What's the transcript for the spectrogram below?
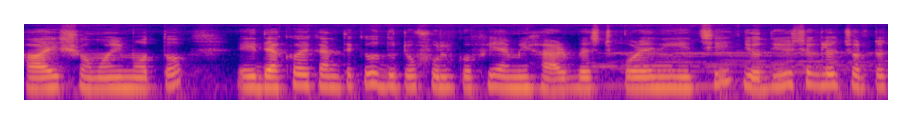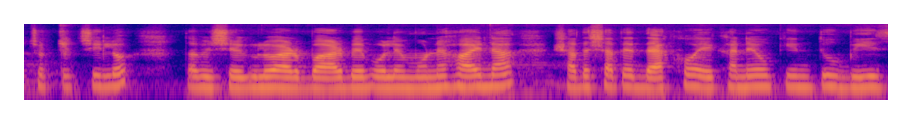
হয় সময় মতো। এই দেখো, এখান থেকেও দুটো ফুলকপি আমি হারভেস্ট করে নিয়েছি। যদিও সেগুলো ছোট্ট ছোট্ট ছিল, তবে সেগুলো আর বাড়বে বলে মনে হয় না। সাথে সাথে দেখো, এখানেও কিন্তু বীজ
